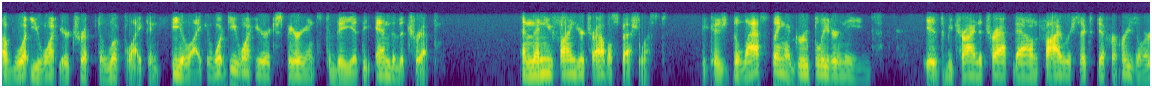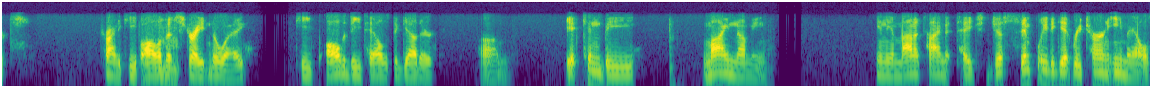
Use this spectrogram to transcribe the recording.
of what you want your trip to look like and feel like and what do you want your experience to be at the end of the trip. And then you find your travel specialist because the last thing a group leader needs is to be trying to track down five or six different resorts, trying to keep all of it Mhm. straightened away, keep all the details together. Um, it can be mind numbing in the amount of time it takes just simply to get return emails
